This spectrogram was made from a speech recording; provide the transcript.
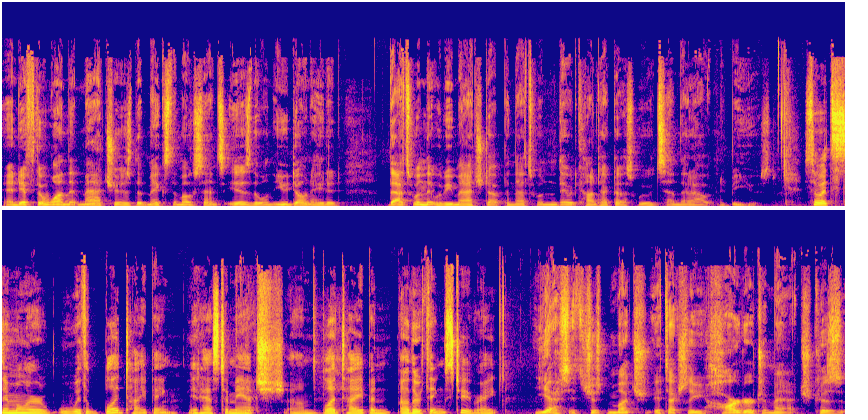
and if the one that matches that makes the most sense is the one that you donated, that's when that would be matched up, and that's when they would contact us. We would send that out, and it'd be used. So it's similar with blood typing. It has to match um, blood type and other things too, right? Yes, it's just much. It's actually harder to match because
